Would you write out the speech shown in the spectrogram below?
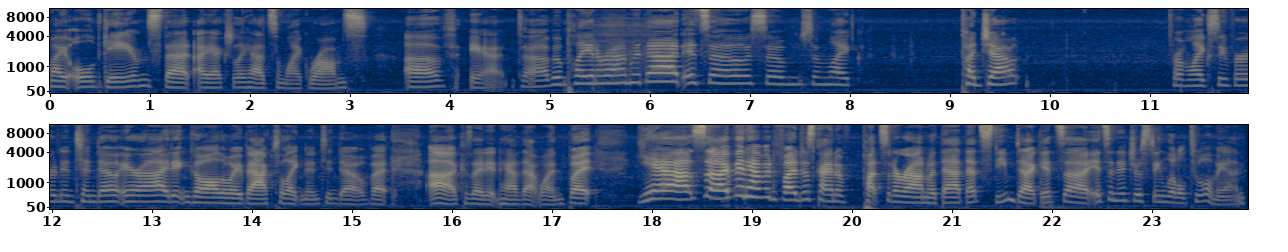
my old games that I actually had some like ROMs of, and uh, I've been playing around with that. And so some some like Punch Out from like Super Nintendo era. I didn't go all the way back to like Nintendo, but because I didn't have that one. But yeah, so I've been having fun just kind of putzing around with that. That Steam Deck, it's uh, it's an interesting little tool, man.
